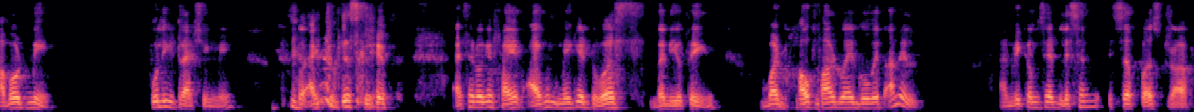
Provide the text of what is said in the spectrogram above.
about me, fully trashing me. So I took the script. I said, okay, fine, I will make it worse than you think. But how far do I go with Anil? And Vikram said, listen, it's a first draft.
